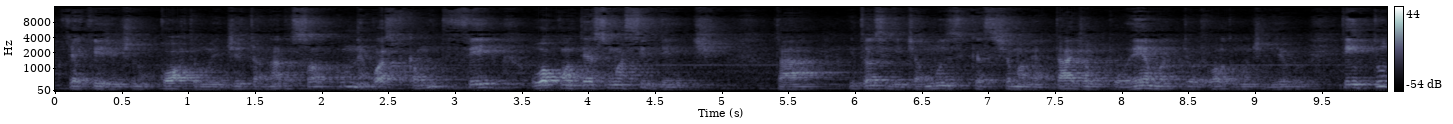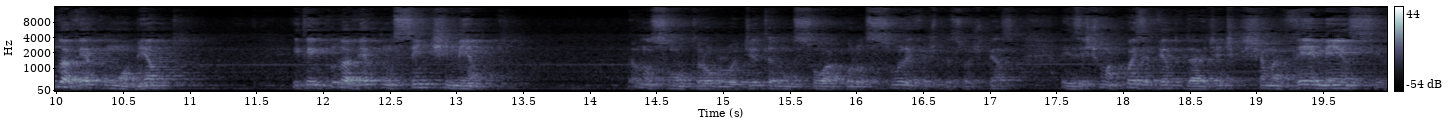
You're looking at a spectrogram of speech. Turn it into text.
porque aqui a gente não corta, não edita nada, só quando o negócio fica muito feio ou acontece um acidente. Tá? Então é o seguinte, a música se chama Metade, é um poema de Oswaldo Montenegro, tem tudo a ver com o momento, e tem tudo a ver com sentimento. Eu não sou um troglodita, eu não sou a grossura que as pessoas pensam. Existe uma coisa dentro da gente que chama veemência.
